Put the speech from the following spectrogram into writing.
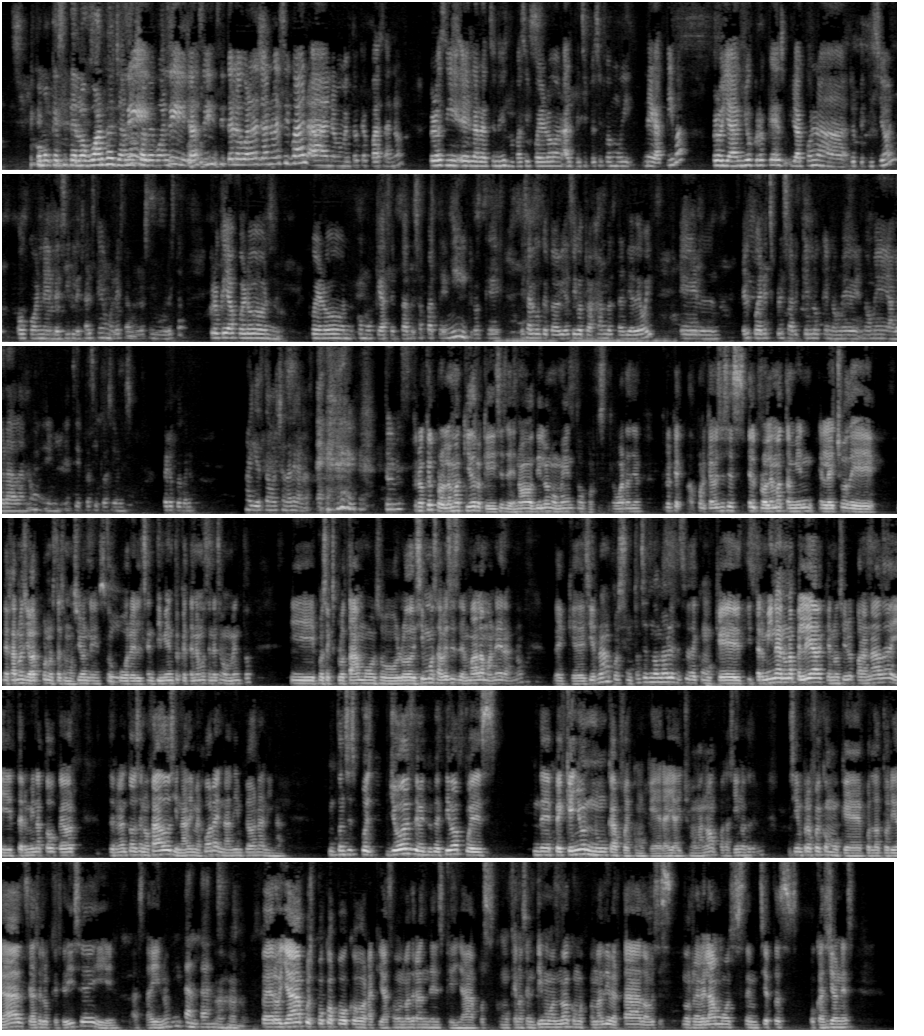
como que si te lo guardas ya no sabe bueno. Sí, ya sí, si te lo guardas ya no es igual a en el momento que pasa, ¿no? Pero sí, eh, la reacción de mis papás sí fueron, al principio sí fue muy negativa, pero ya yo creo que es, ya con la repetición o con el decirle, ¿sabes qué me molesta? Me molesta, me molesta. Creo que ya fueron, fueron como que aceptando esa parte de mí y creo que es algo que todavía sigo trabajando hasta el día de hoy. El, el poder expresar qué es lo que no me, no me agrada, ¿no? En, en ciertas situaciones. Pero pues bueno, Ahí estamos echándole ganas. Creo que el problema aquí de lo que dices de no, dilo al momento, porque se te guardas ya. Creo que, porque a veces es el problema también el hecho de dejarnos llevar por nuestras emociones o por el sentimiento que tenemos en ese momento y pues explotamos o lo decimos a veces de mala manera, ¿no? De que decir, no, pues entonces no me hables así, o sea, como que y termina en una pelea que no sirve para nada y termina todo peor, terminan todos enojados y nadie mejora y nadie empeora ni nada. Entonces, pues yo desde mi perspectiva, pues de pequeño nunca fue como que le haya dicho mamá, no, pues así no sé. Siempre fue como que pues la autoridad se hace lo que se dice y hasta ahí, ¿no? Y tan tan. Ajá. Pero ya pues poco a poco, ahora que ya somos más grandes, que ya pues como que nos sentimos, ¿no? Como con más libertad o a veces nos revelamos en ciertas ocasiones,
